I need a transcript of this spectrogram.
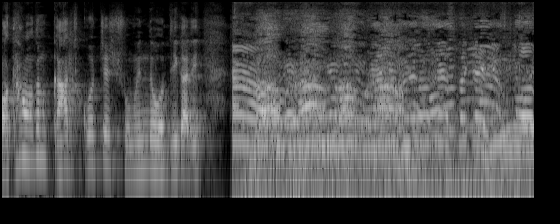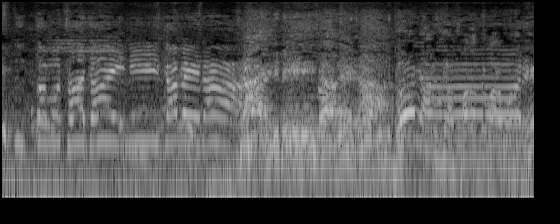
কথা মতন কাজ করছে শুভেন্দু অধিকারী। যাবে না সরাতে পারব না রে।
